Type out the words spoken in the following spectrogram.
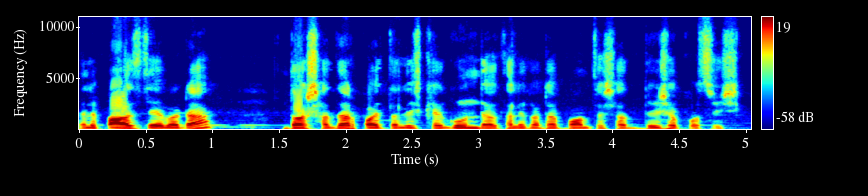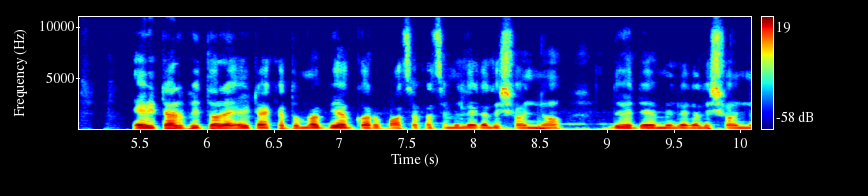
তাহলে পাঁচ দিয়ে এবারটা দশ হাজার পঁয়তাল্লিশকে গুণ দাও, তাহলে কত? পঞ্চাশ হাজার দুইশো পঁচিশ। এইটার ভিতরে এইটাকে তোমরা বিয়োগ করো, পাঁচে পাঁচে মিলে গেলে সৈন্য দুই দিয়ে মিলে গেলে সৈন্য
